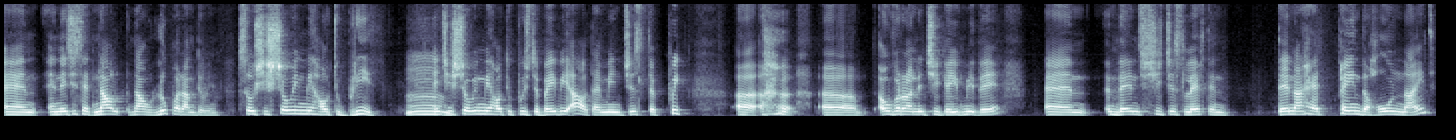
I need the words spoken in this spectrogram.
And, and then she said, now, now look what I'm doing. So she's showing me how to breathe. And she's showing me how to push the baby out. I mean, just a quick uh, uh, overrun that she gave me there. And, and then she just left. And then I had pain the whole night.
